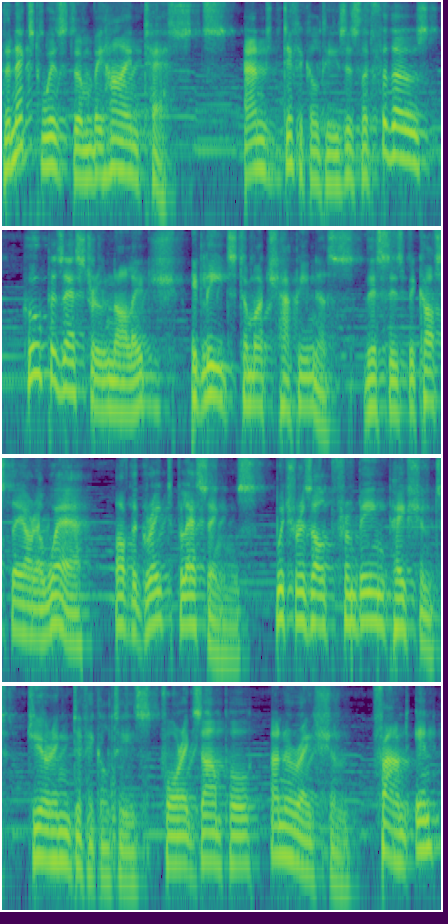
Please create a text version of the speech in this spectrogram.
The next wisdom behind tests and difficulties is that for those who possess true knowledge, it leads to much happiness. This is because they are aware of the great blessings which result from being patient during difficulties. For example, a narration found in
